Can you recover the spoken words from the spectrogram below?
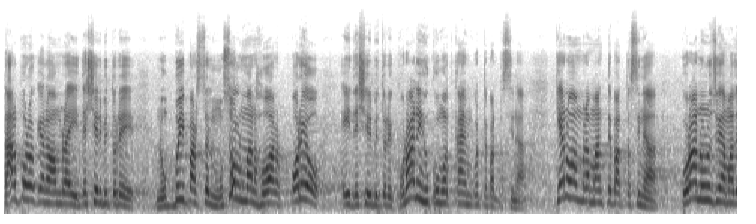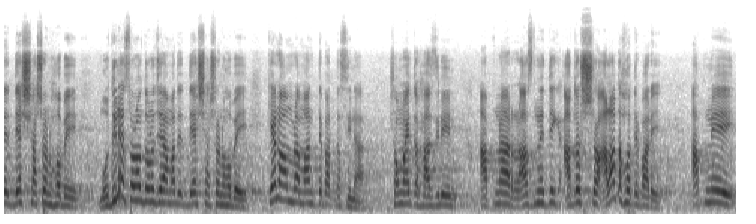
তারপরও কেন আমরা এই দেশের ভিতরে নব্বই পার্সেন্ট মুসলমান হওয়ার পরেও এই দেশের ভিতরে কোরআনই হুকুমত কায়েম করতে পারতেছি না? কেন আমরা মানতে পারতেছি না? কোরআন অনুযায়ী আমাদের দেশ শাসন হবে, মদিনা সনদ অনুযায়ী আমাদের দেশ শাসন হবে, কেন আমরা মানতে পারতেছি না? সম্মানিত হাজরিন, আপনার রাজনৈতিক আদর্শ আলাদা হতে পারে। আপনি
